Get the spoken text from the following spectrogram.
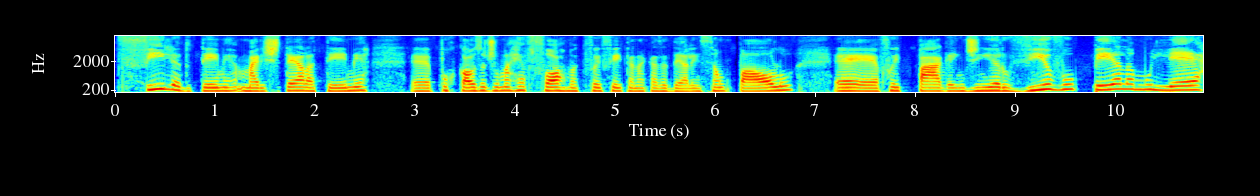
filha do Temer, Maristela Temer, é, por causa de uma reforma que foi feita na casa dela em São Paulo. É, foi paga em dinheiro vivo pela mulher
